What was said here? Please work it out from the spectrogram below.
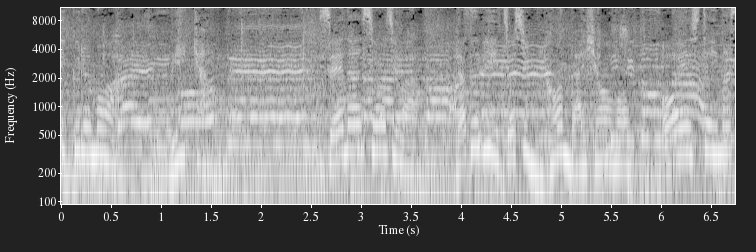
イクルモアウィーキャン西南商事はラグビー女子日本代表を応援しています。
